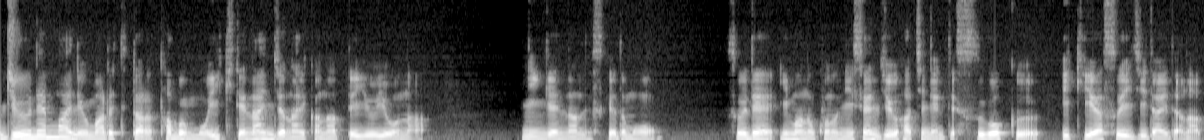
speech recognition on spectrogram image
10年前に生まれてたら多分もう生きてないんじゃないかなっていうような人間なんですけども、それで今のこの2018年ってすごく生きやすい時代だな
